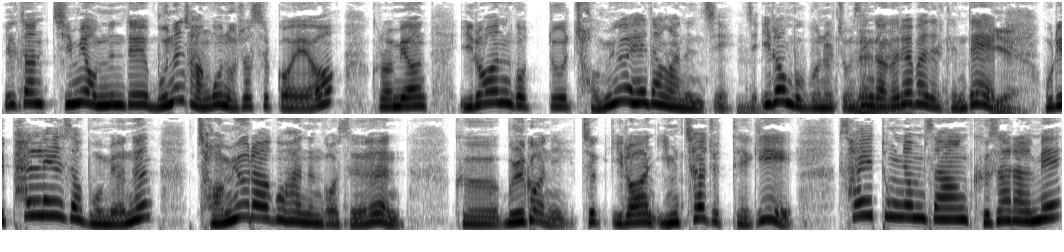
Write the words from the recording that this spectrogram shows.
일단 짐이 없는데 문은 잠궈 놓으셨을 거예요. 그러면 이러한 것도 점유에 해당하는지 이제 이런 부분을 좀 음. 네네. 생각을 해봐야 될 텐데 예. 우리 판례에서 보면은 점유라고 하는 것은 그 물건이 즉 이러한 임차 주택이 사회 통념상 그 사람의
